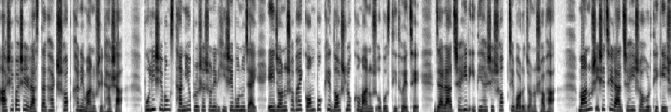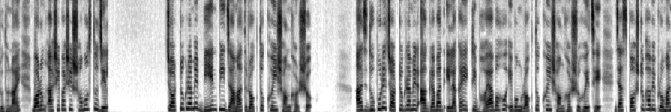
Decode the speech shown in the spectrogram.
আশেপাশের রাস্তাঘাট সবখানে মানুষে ঢাসা। পুলিশ এবং স্থানীয় প্রশাসনের হিসেব অনুযায়ী এই জনসভায় কমপক্ষে দশ লক্ষ মানুষ উপস্থিত হয়েছে, যা রাজশাহীর ইতিহাসে সবচেয়ে বড় জনসভা। মানুষ এসেছে রাজশাহী শহর থেকেই শুধু নয়, বরং আশেপাশের সমস্ত জেলা চট্টগ্রামে বিএনপি জামাত রক্তক্ষয়ী সংঘর্ষ। আজ দুপুরে চট্টগ্রামের আগ্রাবাদ এলাকায় একটি ভয়াবহ এবং রক্তক্ষয়ী সংঘর্ষ হয়েছে, যা স্পষ্টভাবে প্রমাণ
